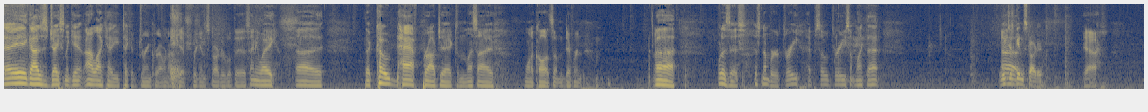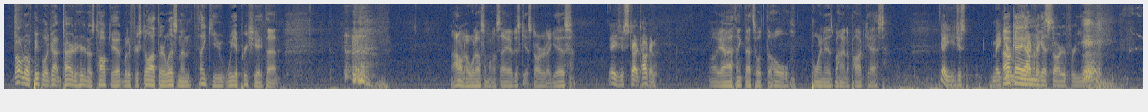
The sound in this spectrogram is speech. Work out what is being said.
Hey guys, Jason again. I like how you take a drink right when I get freaking started with this. Anyway, uh, the Code Half project, unless I want to call it something different. Uh, what is this? This number three, episode three, something like that. We just Uh, getting started. Yeah. I don't know if people have gotten tired of hearing us talk yet, but if you're still out there listening, thank you. We appreciate that. I don't know what else I'm going to say. I'll just get started, I guess. Yeah, you just start talking. Well, yeah, I think that's what the whole point is behind a podcast. Yeah, you just make. Your Okay, I'm going to get started for you.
